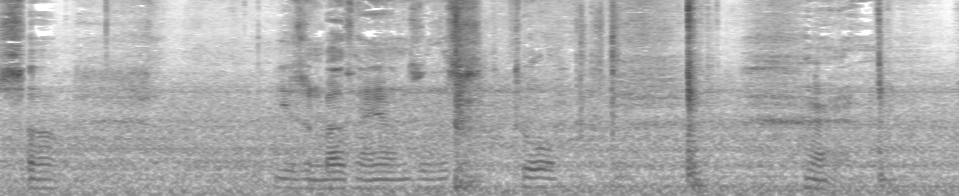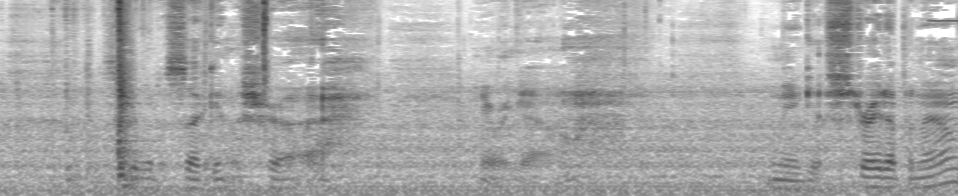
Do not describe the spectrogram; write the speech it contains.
so uh, using both hands with this tool. Alright give it a second to try. Here we go. Need to get straight up and down.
